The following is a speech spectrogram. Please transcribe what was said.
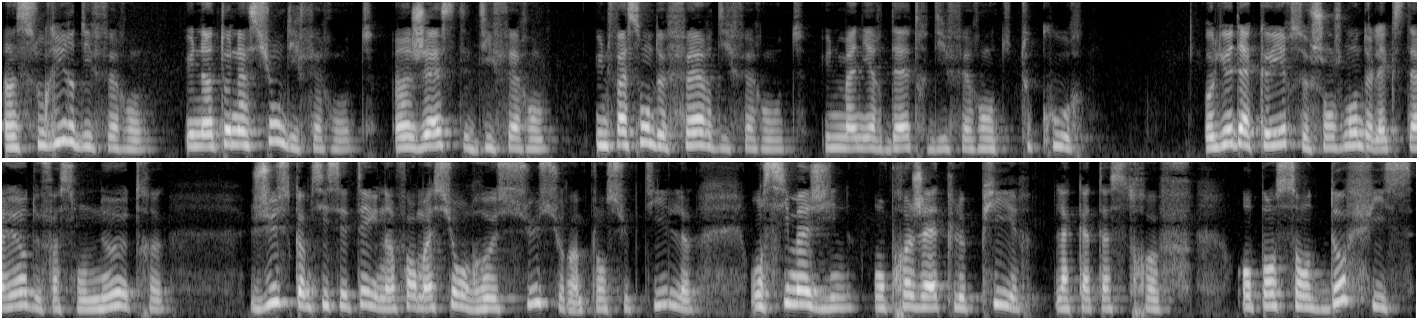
un sourire différent, une intonation différente, un geste différent, une façon de faire différente, une manière d'être différente, tout court. Au lieu d'accueillir ce changement de l'extérieur de façon neutre, juste comme si c'était une information reçue sur un plan subtil, on s'imagine, on projette le pire, la catastrophe, en pensant d'office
